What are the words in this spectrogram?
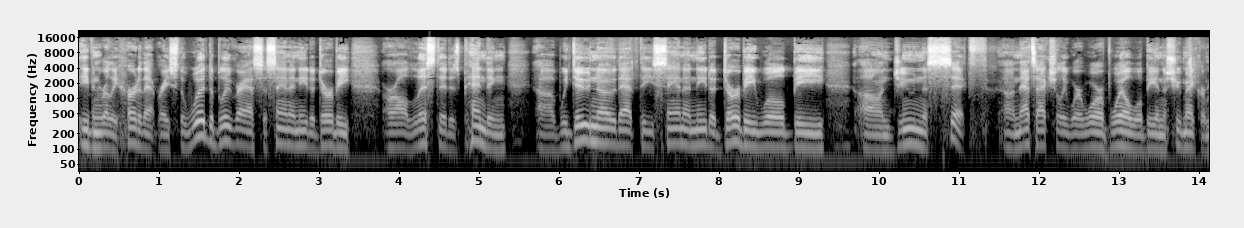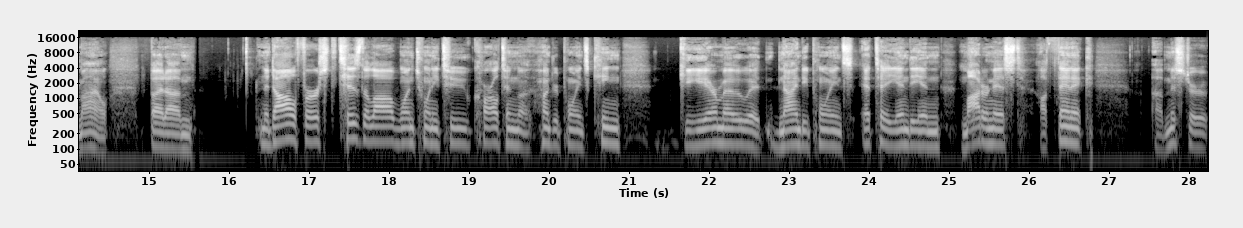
even really heard of that race. The Wood, the Bluegrass, the Santa Anita Derby are all listed as pending. Uh, we do know that the Santa Anita Derby will be on June the 6th, uh, and that's actually where War of Will will be in the Shoemaker Mile. But um, Nadal first, Tiz the Law 122, Charlatan 100 points, King Guillermo at 90 points, Ete Indien, Modernist, Authentic, uh, Mr.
